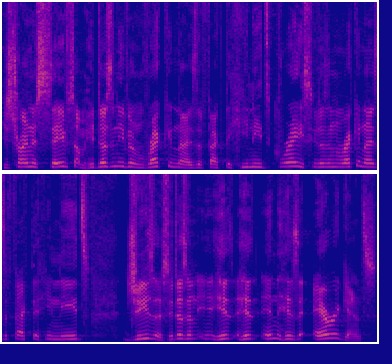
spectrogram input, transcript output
He's trying to save Simon. He doesn't even recognize the fact that he needs grace. He doesn't recognize the fact that he needs Jesus. He doesn't, his, his, in his arrogance,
